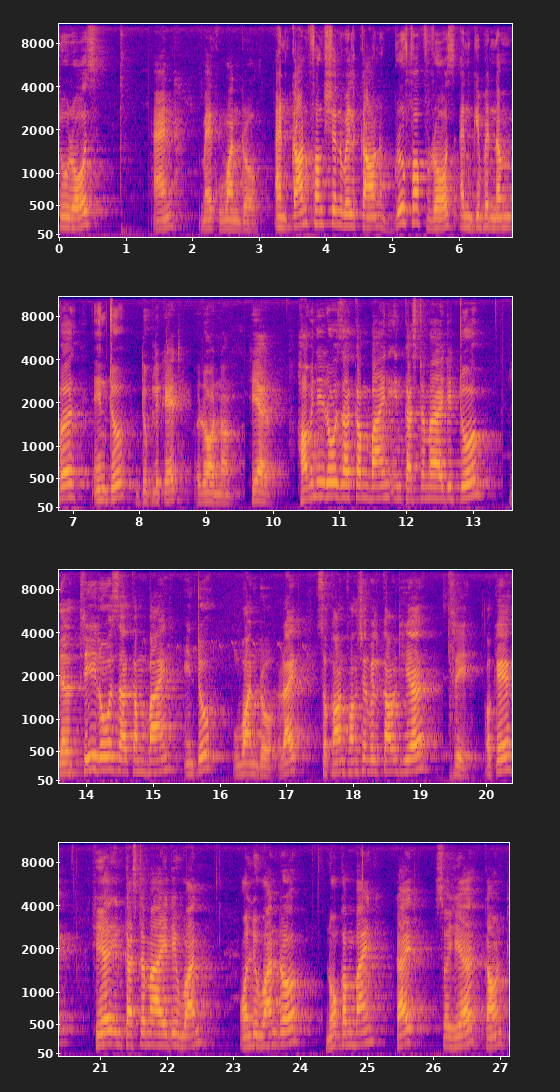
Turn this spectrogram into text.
two rows and make one row and count function will count group of rows and give a number into duplicate row num. Here how many rows are combined in customer ID 2? there are three rows are combined into one row right so count function will count here three okay? Here in customer id 1 only one row no combined right? So here count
